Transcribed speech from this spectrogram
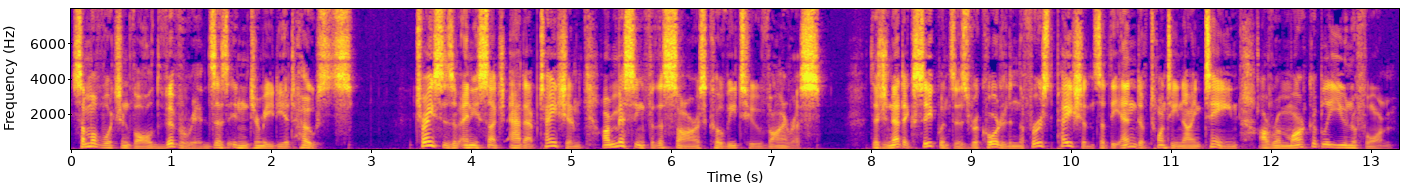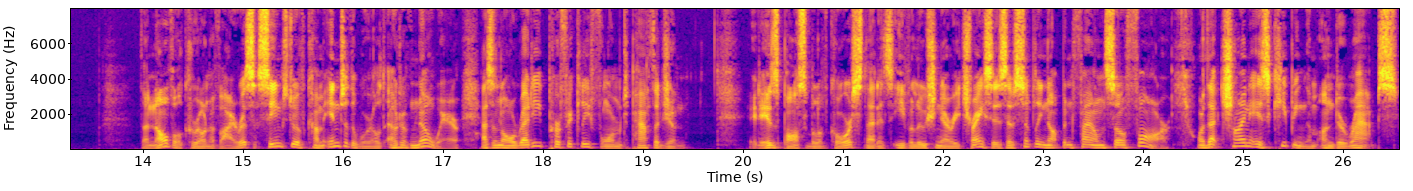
some of which involved viverrids as intermediate hosts. Traces of any such adaptation are missing for the SARS CoV 2 virus. The genetic sequences recorded in the first patients at the end of 2019 are remarkably uniform. The novel coronavirus seems to have come into the world out of nowhere as an already perfectly formed pathogen. It is possible, of course, that its evolutionary traces have simply not been found so far, or that China is keeping them under wraps.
